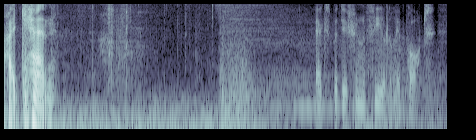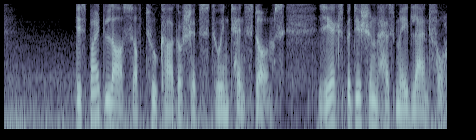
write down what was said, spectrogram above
I can. Expedition Field Report. Despite loss of two cargo ships to intense storms, the expedition has made landfall.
